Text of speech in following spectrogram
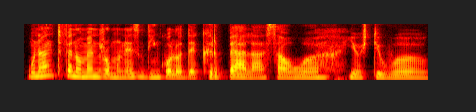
Un alt fenomen românesc, dincolo de cârpeala sau, uh, eu știu, uh,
